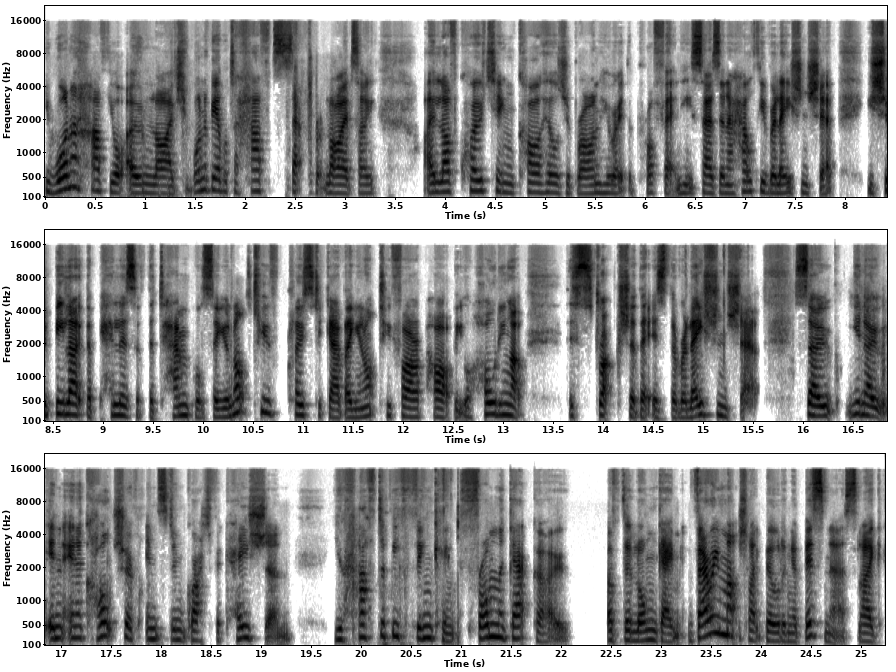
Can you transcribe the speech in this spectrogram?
You want to have your own lives, you want to be able to have separate lives. I I love quoting Kahlil Gibran, who wrote The Prophet, and he says, in a healthy relationship, you should be like the pillars of the temple. So you're not too close together, you're not too far apart, but you're holding up this structure that is the relationship. So, you know, in, in a culture of instant gratification, you have to be thinking from the get go of the long game, very much like building a business. Like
